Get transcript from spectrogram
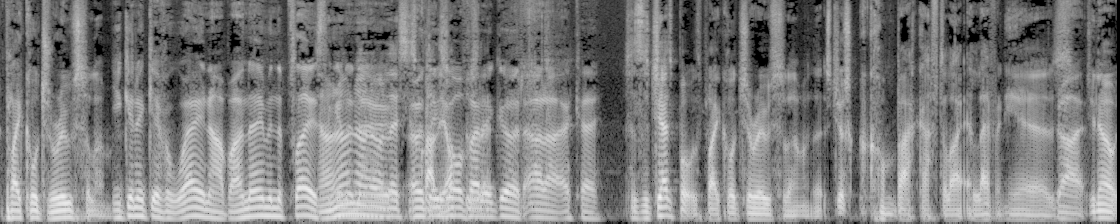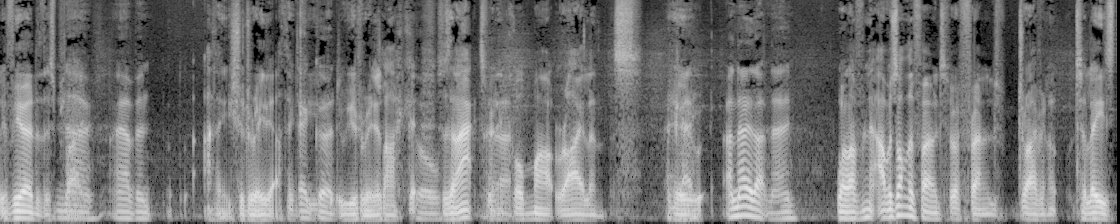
a play called Jerusalem. You're going to give away now by naming the players. No, They're no, gonna no, no, this is oh, quite these the all very good. All right, okay. So there's a jazz Jez Butler's play called Jerusalem that's just come back after like 11 years. Right. Do you know, have you heard of this play? No, I haven't. I think you should read it. I think They're you, good. you'd really like it. Cool. So there's an actor in it Right. called Mark Rylance. Okay. Who, I know that name. well, I've, I was on the phone to a friend driving up to Leeds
